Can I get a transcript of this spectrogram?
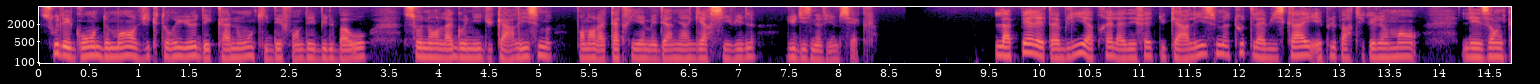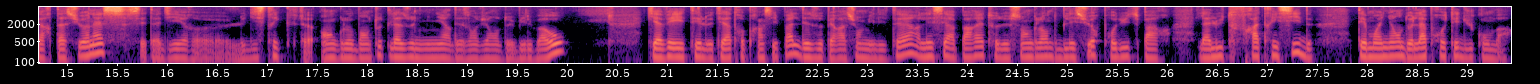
sous les grondements victorieux des canons qui défendaient Bilbao, sonnant l'agonie du carlisme pendant la quatrième et dernière guerre civile du XIXe siècle. La paix rétablie après la défaite du carlisme, toute la Biscaye et plus particulièrement les Encartaciones, c'est-à-dire euh, le district englobant toute la zone minière des environs de Bilbao, qui avait été le théâtre principal des opérations militaires, laissait apparaître de sanglantes blessures produites par la lutte fratricide, témoignant de l'âpreté du combat.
